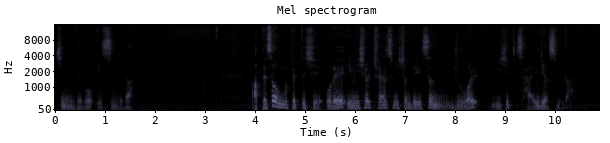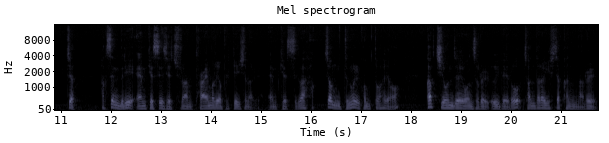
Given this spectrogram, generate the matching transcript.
진행되고 있습니다. 앞에서 언급했듯이 올해의 Initial Transmission Date는 6월 24일이었습니다. 즉 학생들이 AMCAS에 제출한 primary application을 AMCAS가 학점 등을 검토하여 각 지원자의 원서를 의대로 전달하기 시작하는 날을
